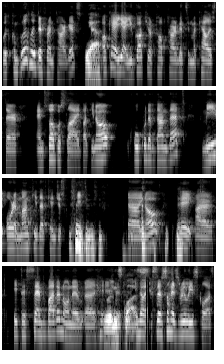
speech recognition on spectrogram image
with completely different targets. Yeah. Okay, yeah, you got your top targets in Mac Allister and Szoboszlai, but you know who could have done that? Me or a monkey that can just hit uh, you know, hey, uh, hit the send button on a uh, release clause. You know, exercise release clause.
